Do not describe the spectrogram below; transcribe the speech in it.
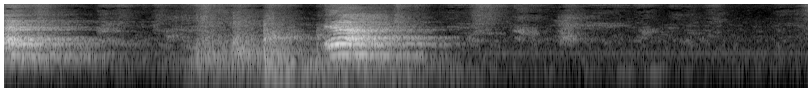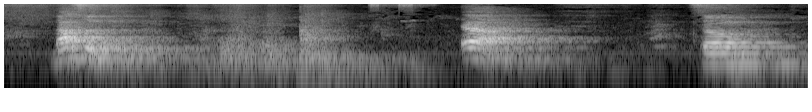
Left. Yeah. That's it. Yeah. So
